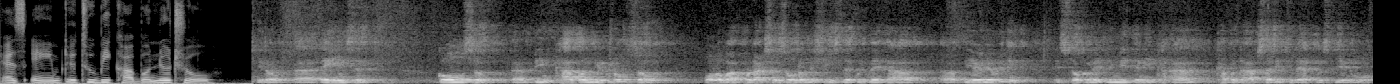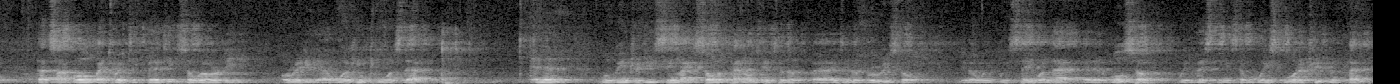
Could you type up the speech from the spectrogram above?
has aimed to be carbon neutral. You know, uh, aims and goals of uh, being carbon neutral. So all of our productions, all the machines that we make our, our beer and everything, it's not going to emit any um, carbon dioxide into the atmosphere anymore. That's our goal by 2030. So we're already already uh, working towards that. And then we'll be introducing like solar panels into the uh, into the brewery. So you know, we, we save on that. And then also we're investing in some wastewater treatment plant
